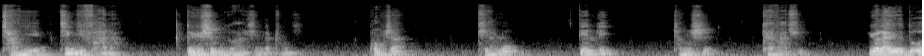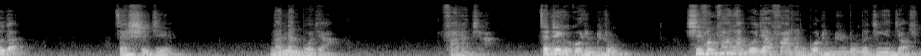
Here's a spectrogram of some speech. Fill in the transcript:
产业、经济发展对于生物多样性的冲击。矿山、铁路、电力、城市、开发区，越来越多的在世界南南国家发展起来，在这个过程之中，西方发达国家发展过程之中的经验教训。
